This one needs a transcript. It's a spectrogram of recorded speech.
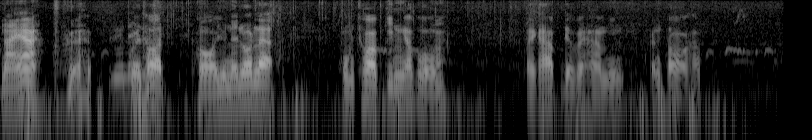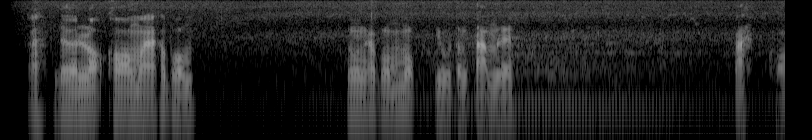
ไหนอะกล้วยทอดห่ออยู่ในรถแล้ว ผมชอบกินครับผม ไปครับ เดี๋ยวไปหามิ้มกันต่อครับ อะ เดินเลาะคลองมาครับผมนู่นครับผมหมกอยู่ต่ำๆเลยไปขอ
